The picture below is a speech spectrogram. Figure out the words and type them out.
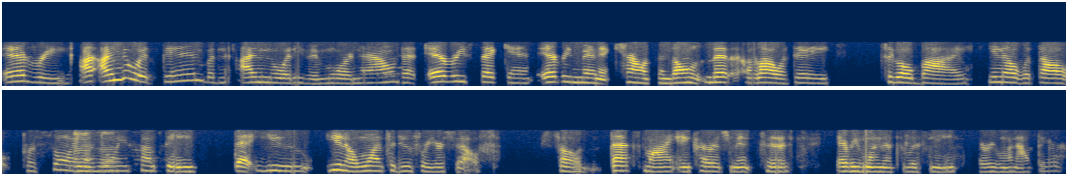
every I, I knew it then, but I know it even more now that every second, every minute counts, and don't let allow a day to go by, you know, without pursuing mm-hmm. or doing something that you you know want to do for yourself. So that's my encouragement to everyone that's listening, everyone out there.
